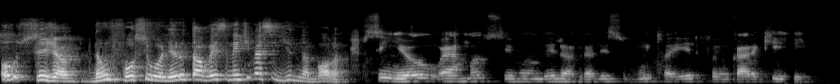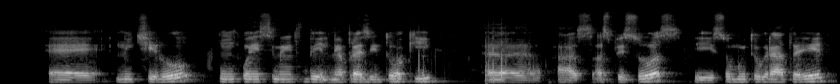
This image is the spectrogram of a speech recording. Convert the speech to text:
Ou seja, não fosse o olheiro, talvez você nem tivesse ido na bola. Sim, eu é Armando Silva, o nome dele, eu agradeço muito a ele. Foi um cara que é, me tirou o conhecimento dele, me apresentou aqui é, as, as pessoas e sou muito grato a ele.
